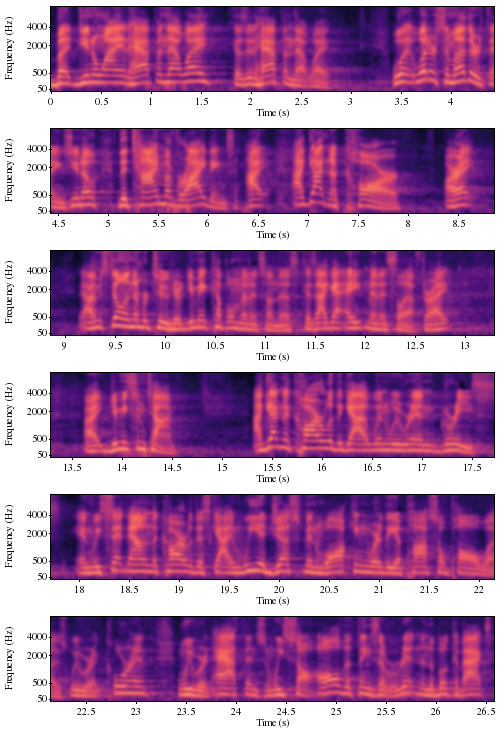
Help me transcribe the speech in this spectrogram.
But do you know why it happened that way? Because it happened that way. What, what are some other things? You know, the time of writings. I, I got in a car, all right? I'm still in number two here. Give me a couple minutes on this because I got eight minutes left, right? All right, give me some time. I got in a car with a guy when we were in Greece and we sat down in the car with this guy, and we had just been walking where the Apostle Paul was. We were at Corinth, we were at Athens, and we saw all the things that were written in the book of Acts.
